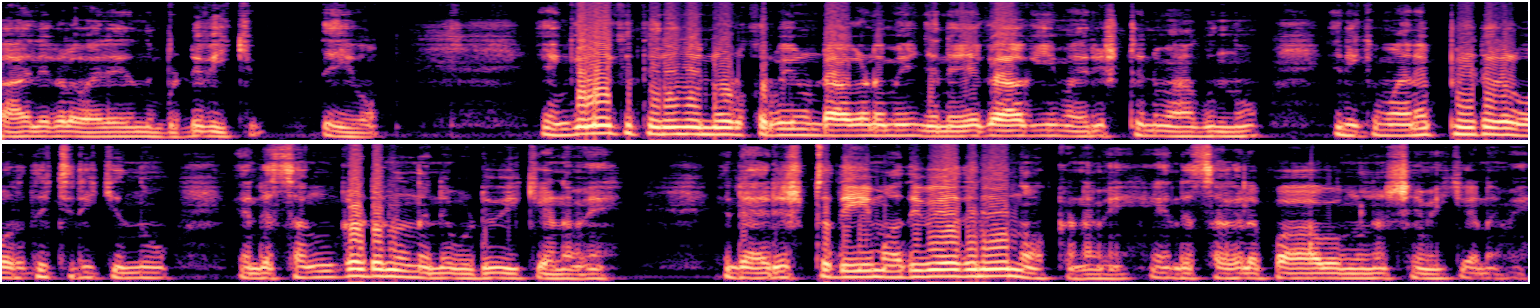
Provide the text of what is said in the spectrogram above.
കാലുകൾ വലയിൽ നിന്ന് വിടുവിക്കും ദൈവം. എങ്കിലേക്ക് തിരിഞ്ഞ് എന്നോട് കൃപയുണ്ടാകണമേ ഞാൻ ഏകാഗിയും അരിഷ്ടനുമാകുന്നു. എനിക്ക് മനപ്പീടുകൾ വർദ്ധിച്ചിരിക്കുന്നു. എന്റെ സങ്കടങ്ങൾ നിന്നെ വിടുവിക്കണമേ. എന്റെ അരിഷ്ടതയും അതിവേദനയും നോക്കണമേ. എന്റെ സകല പാപങ്ങളും ക്ഷമിക്കണമേ.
